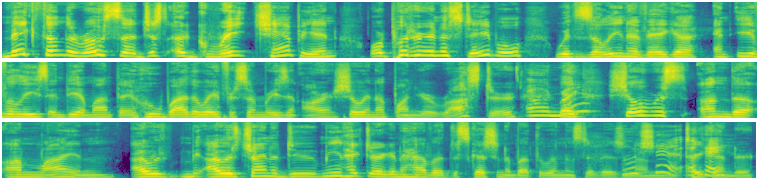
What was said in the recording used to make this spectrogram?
Make Thunder Rosa just a great champion, or put her in a stable with Zelina Vega and Ivelisse and Diamante, who, by the way, for some reason aren't showing up on your roster. Oh, no? Like, show res- on the online. I was I was trying to do. Me and Hector are gonna have a discussion about the women's division Oh, on okay. Under.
